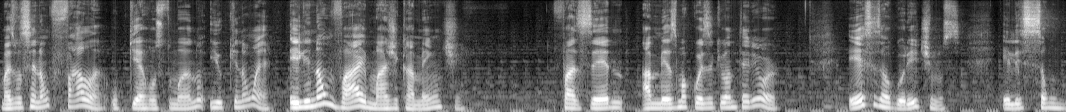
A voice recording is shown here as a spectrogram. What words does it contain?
mas você não fala o que é rosto humano e o que não é. Ele não vai magicamente fazer a mesma coisa que o anterior. Esses algoritmos, eles são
